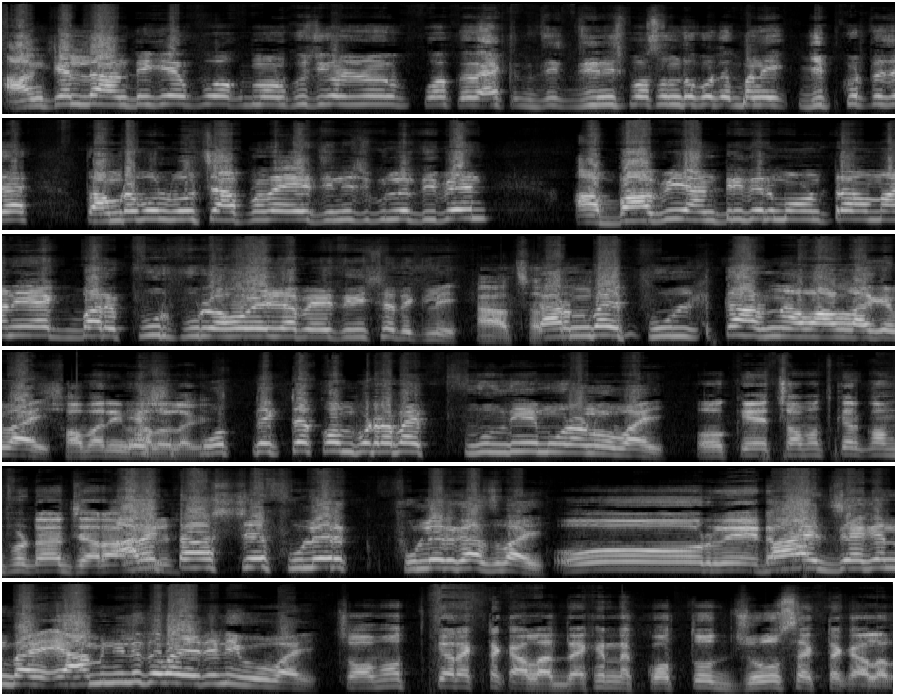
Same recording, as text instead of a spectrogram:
আঙ্কেল আন্টিকে মন খুশি করার জন্য জিনিস পছন্দ করতে মানে গিফট করতে চায়। তো আমরা বলব হচ্ছে আপনারা এই জিনিসগুলো দিবেন ভাবি আন্টিদের মনটা মানে একবারে ফুরফুরে হয়ে যাবে এই জিনিসটা দেখলে আচ্ছা। কারণ ভাই ফুল কার না ভালো লাগে ভাই সবারই ভালো লাগে। প্রত্যেকটা কম্পিউটার ভাই ফুল দিয়ে মোড়ানো ভাই ওকে চমৎকার কম্পিউটার যারা আরেকটা আসছে ফুলের ফুলের গাছ ভাই। ও রে এটা ভাই দেখেন ভাই আমি নিলে তো ভাই এটা নিবো ভাই। চমৎকার একটা কালার দেখেন না কত জোস একটা কালার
